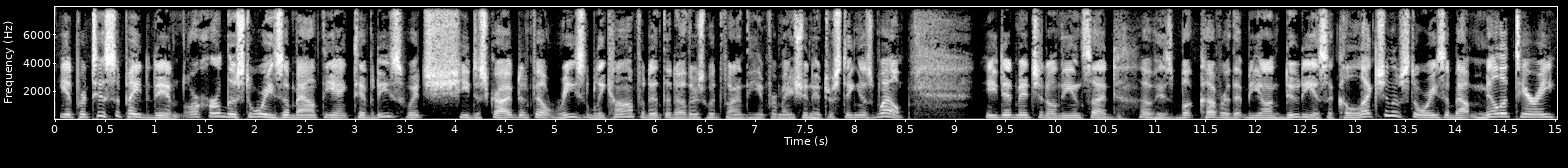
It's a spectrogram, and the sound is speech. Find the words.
he had participated in or heard the stories about the activities, which he described and felt reasonably confident that others would find the information interesting as well. He did mention on the inside of his book cover that Beyond Duty is a collection of stories about military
